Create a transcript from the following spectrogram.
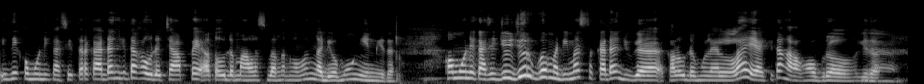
Ini komunikasi. Terkadang kita kalau udah capek atau udah males banget ngomong nggak diomongin gitu. Komunikasi jujur gue sama Dimas terkadang juga kalau udah mulai lelah ya kita nggak ngobrol gitu. Iya,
